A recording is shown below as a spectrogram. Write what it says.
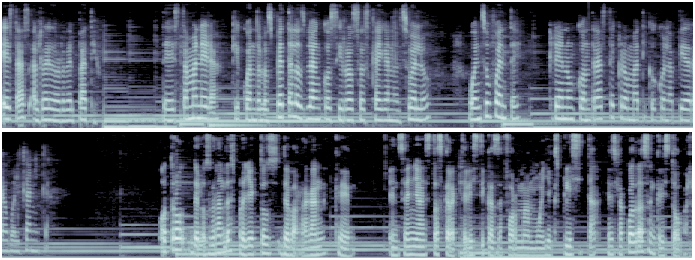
estas alrededor del patio. De esta manera que cuando los pétalos blancos y rosas caigan al suelo o en su fuente, crean un contraste cromático con la piedra volcánica. Otro de los grandes proyectos de Barragán que enseña estas características de forma muy explícita es la cuadra San Cristóbal,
